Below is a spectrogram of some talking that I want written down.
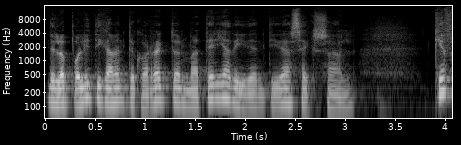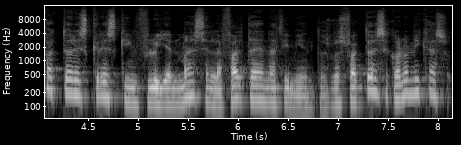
de lo políticamente correcto en materia de identidad sexual. ¿Qué factores crees que influyen más en la falta de nacimientos? ¿Los factores económicos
